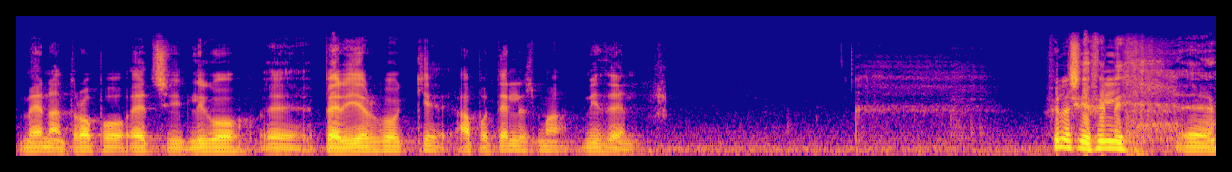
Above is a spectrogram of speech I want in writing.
με έναν τρόπο έτσι λίγο ε, περίεργο και αποτέλεσμα μηδέν. Φίλες και φίλοι, ε,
